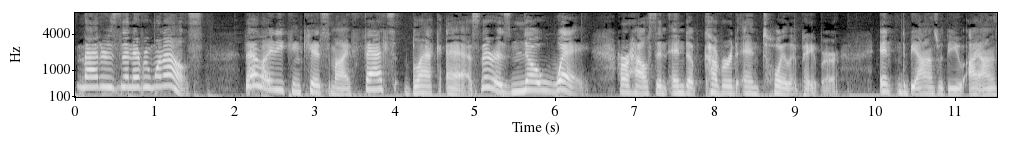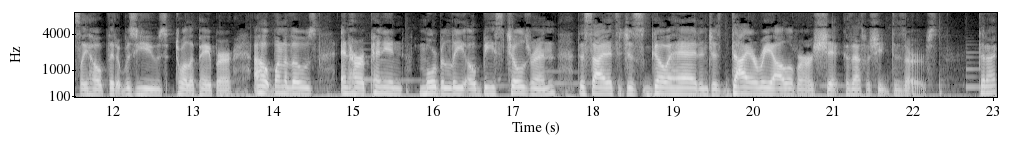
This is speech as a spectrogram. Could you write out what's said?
matters than everyone else. That lady can kiss my fat black ass. There is no way her house didn't end up covered in toilet paper. And to be honest with you, I honestly hope that it was used toilet paper. I hope one of those, in her opinion, morbidly obese children decided to just go ahead and just diarrhea all over her shit because that's what she deserves. Did I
